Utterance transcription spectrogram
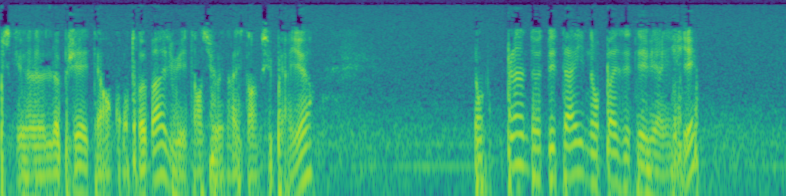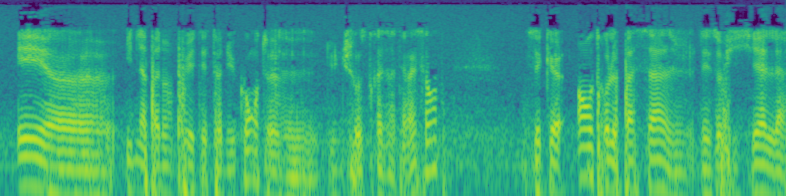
puisque l'objet était en contrebas, lui étant sur une restante supérieure. Donc plein de détails n'ont pas été vérifiés. Et il n'a pas non plus été tenu compte d'une chose très intéressante, c'est que entre le passage des officiels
